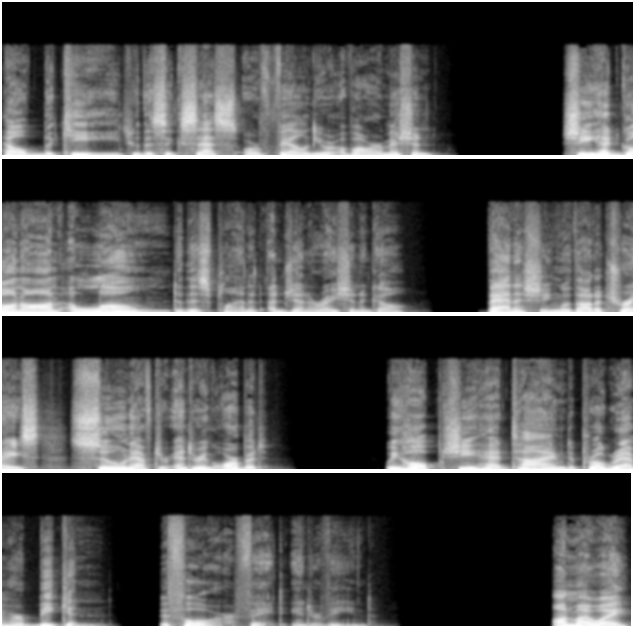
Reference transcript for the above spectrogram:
held the key to the success or failure of our mission. She had gone on alone to this planet a generation ago vanishing without a trace soon after entering orbit. We hoped she had time to program her beacon before fate intervened. On my way,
